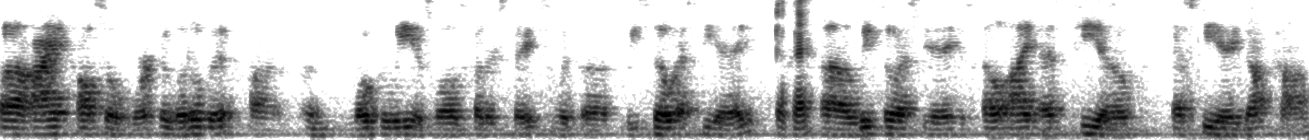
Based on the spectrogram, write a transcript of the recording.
Uh, I also work a little bit uh, locally as well as other states with uh, Listo SBA. Okay. Uh, Listo SBA is L I S T O SBA.com,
